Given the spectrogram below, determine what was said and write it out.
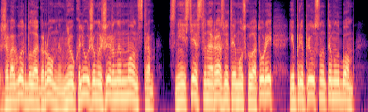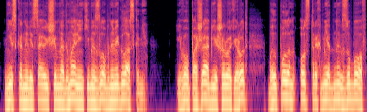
Живоглот был огромным, неуклюжим и жирным монстром, с неестественно развитой мускулатурой и приплюснутым лбом, низко нависающим над маленькими злобными глазками. Его пожабье широкий рот был полон острых медных зубов,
